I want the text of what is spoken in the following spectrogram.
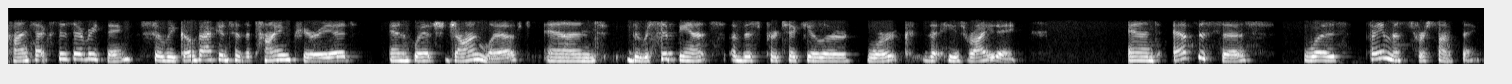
context is everything. So we go back into the time period in which John lived and the recipients of this particular work that he's writing. And Ephesus was famous for something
